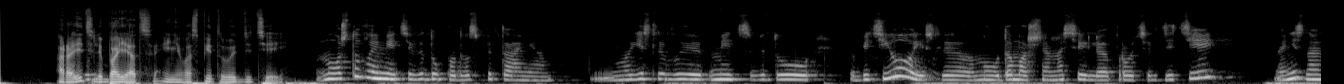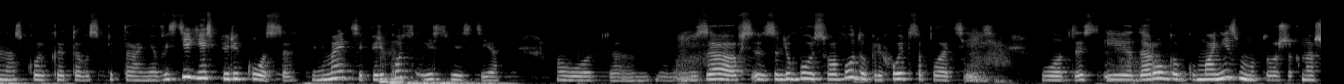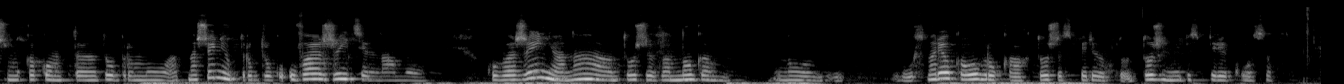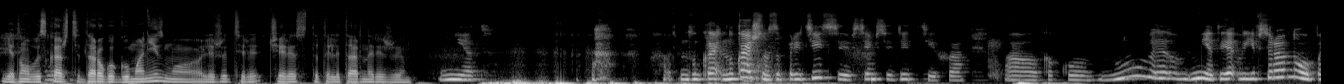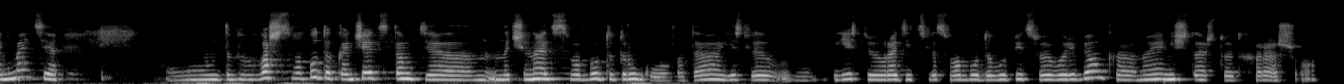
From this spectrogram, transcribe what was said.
а родители боятся и не воспитывают детей. Ну а что вы имеете в виду под воспитанием? Ну, если вы имеете в виду битье, если ну, домашнее насилие против детей, я не знаю, насколько это воспитание. Везде есть перекосы, понимаете? Перекосы mm-hmm. есть везде. Вот. За, за любую свободу приходится платить. Вот. И, и дорога к гуманизму тоже, к нашему какому-то доброму отношению друг к другу, уважительному, к уважению, она тоже во многом, ну, смотря у кого в руках, тоже, сперед, тоже не без перекосов. Я думал, вы скажете, дорога к гуманизму лежит через тоталитарный режим. Нет. Ну, ну, конечно, запретить всем сидеть тихо. А, какой, ну, э, нет, я, я все равно, понимаете, ваша свобода кончается там, где начинается свобода другого. Да? Если есть у родителя свобода лупить своего ребенка, но я не считаю, что это хорошо.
